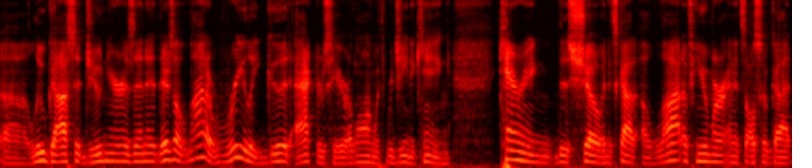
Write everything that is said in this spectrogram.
uh, Lou Gossett Jr. is in it. There's a lot of really good actors here, along with Regina King, carrying this show, and it's got a lot of humor, and it's also got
